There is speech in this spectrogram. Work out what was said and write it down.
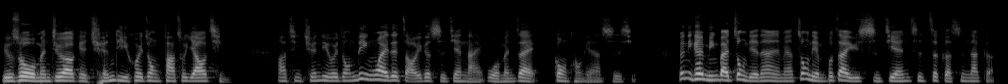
比如说，我们就要给全体会众发出邀请。啊，请全体会众另外再找一个时间来，我们再共同给他实行。所以你可以明白重点在什么样？重点不在于时间是这个是那个，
